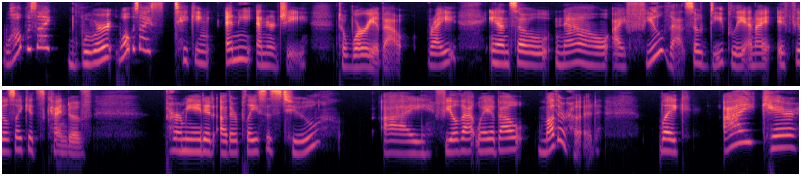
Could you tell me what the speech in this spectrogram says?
What was I what was I taking any energy to worry about, right? And so now I feel that so deeply and I it feels like it's kind of permeated other places too. I feel that way about motherhood. Like, I care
